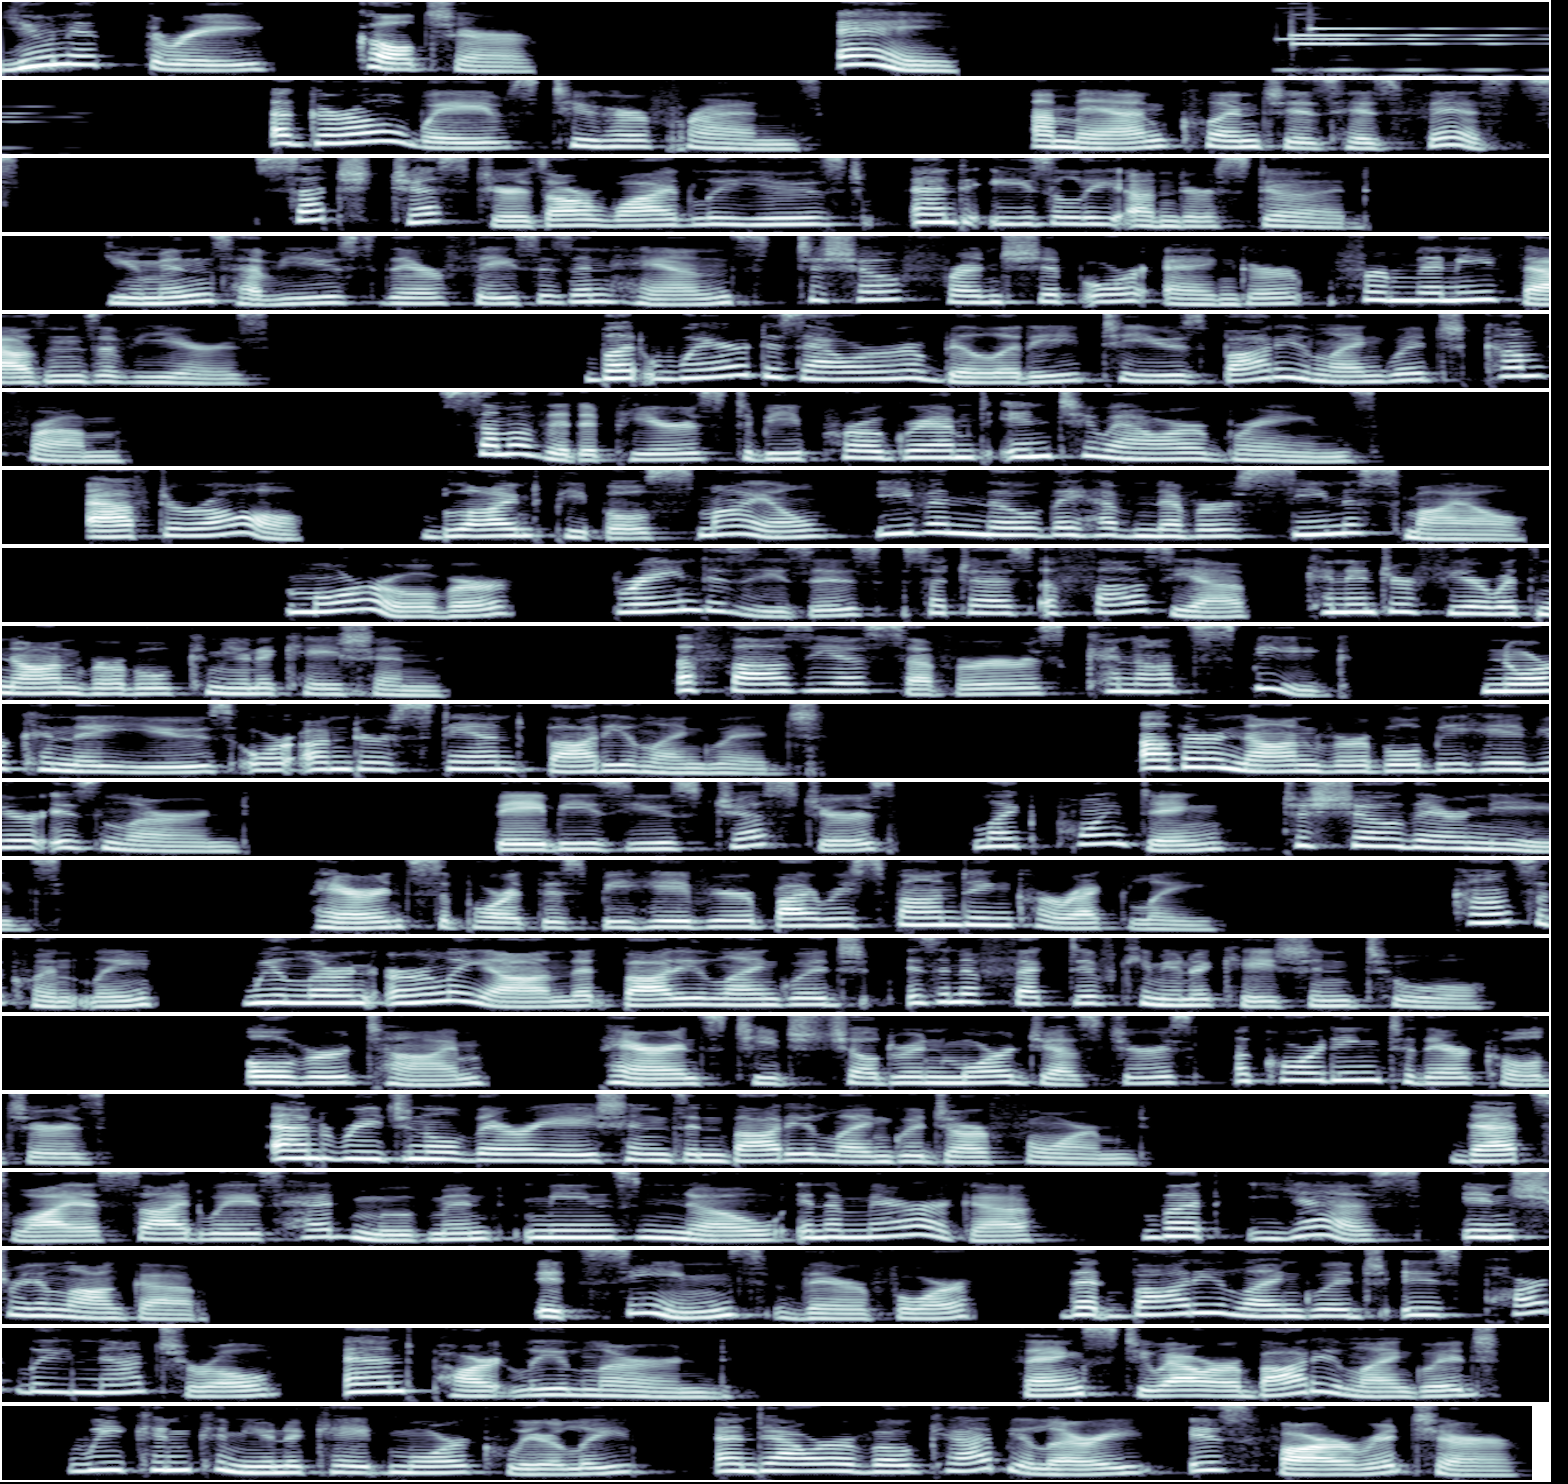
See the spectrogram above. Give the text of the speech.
Unit 3 Culture A. A girl waves to her friends. A man clenches his fists. Such gestures are widely used and easily understood. Humans have used their faces and hands to show friendship or anger for many thousands of years. But where does our ability to use body language come from? Some of it appears to be programmed into our brains. After all, blind people smile even though they have never seen a smile. Moreover, brain diseases such as aphasia can interfere with nonverbal communication. Aphasia sufferers cannot speak, nor can they use or understand body language. Other nonverbal behavior is learned. Babies use gestures, like pointing, to show their needs. Parents support this behavior by responding correctly. Consequently, we learn early on that body language is an effective communication tool. Over time, parents teach children more gestures according to their cultures, and regional variations in body language are formed. That's why a sideways head movement means no in America, but yes in Sri Lanka. It seems, therefore, that body language is partly natural and partly learned. Thanks to our body language, we can communicate more clearly and our vocabulary is far richer.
